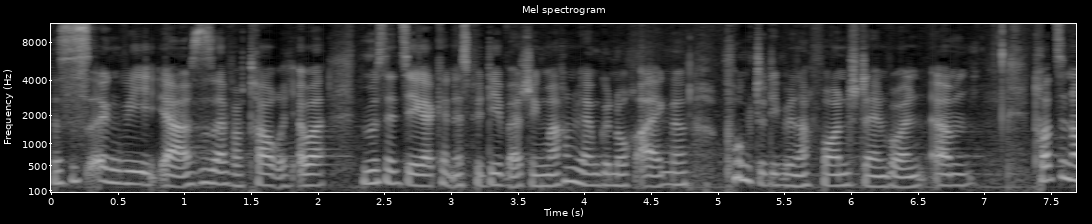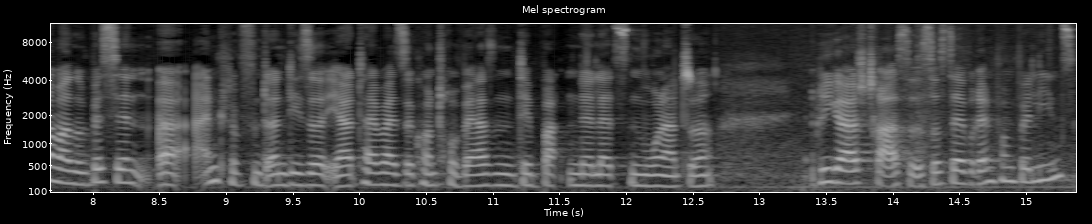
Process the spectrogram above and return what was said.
Das ist irgendwie, ja, das ist einfach traurig. Aber wir müssen jetzt hier gar kein SPD-Bashing machen. Wir haben genug eigene Punkte, die wir nach vorne stellen wollen. Ähm, trotzdem nochmal so ein bisschen äh, anknüpfend an diese ja teilweise kontroversen Debatten der letzten Monate. Riga Straße, ist das der Brennpunkt Berlins?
